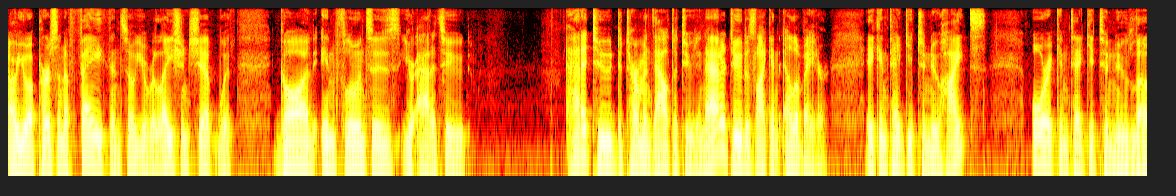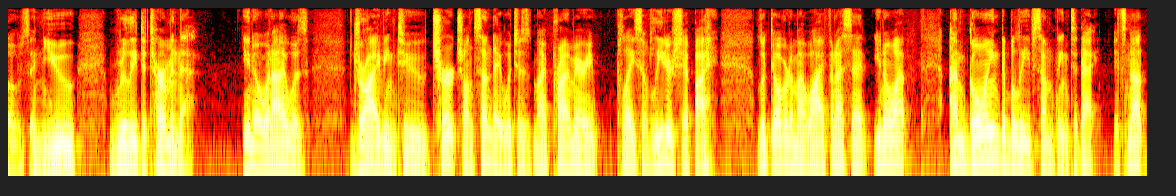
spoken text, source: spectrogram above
Are you a person of faith and so your relationship with God influences your attitude? Attitude determines altitude, and attitude is like an elevator. It can take you to new heights or it can take you to new lows, and you really determine that. You know, when I was driving to church on Sunday, which is my primary place of leadership, I looked over to my wife and I said, You know what? I'm going to believe something today. It's not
